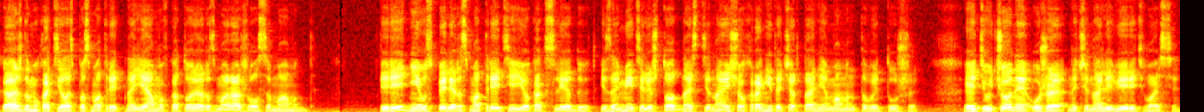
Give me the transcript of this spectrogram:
Каждому хотелось посмотреть на яму, в которой размораживался мамонт. Передние успели рассмотреть ее как следует и заметили, что одна стена еще хранит очертания мамонтовой туши. Эти ученые уже начинали верить Васе.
